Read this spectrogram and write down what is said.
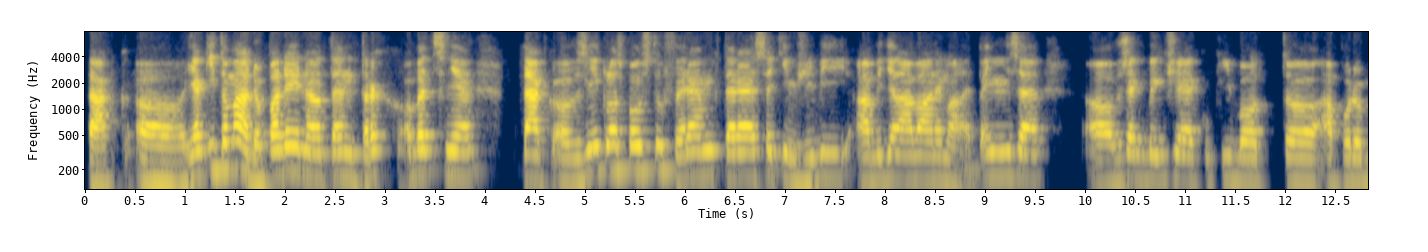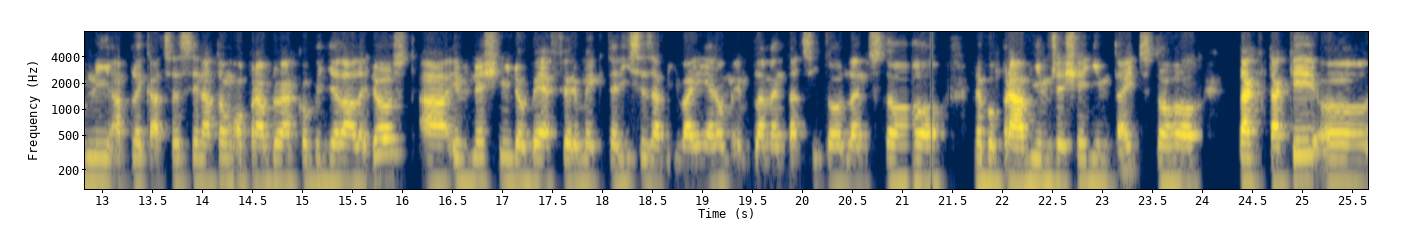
Tak, uh, jaký to má dopady na ten trh obecně? Tak uh, vzniklo spoustu firm, které se tím živí a vydělává nemalé peníze. Řekl bych, že Cookiebot a podobné aplikace si na tom opravdu jako vydělali dost a i v dnešní době firmy, které se zabývají jenom implementací tohohle z toho nebo právním řešením tady z toho, tak taky o,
